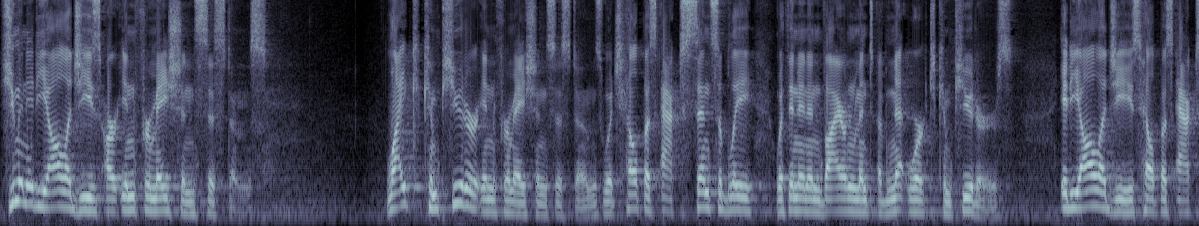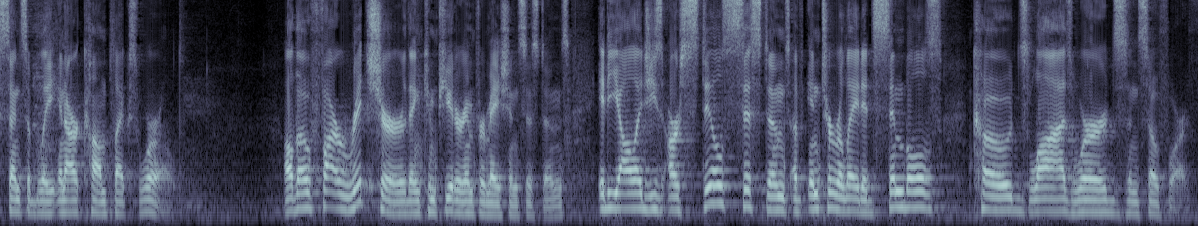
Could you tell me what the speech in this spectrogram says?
Human ideologies are information systems. Like computer information systems, which help us act sensibly within an environment of networked computers, ideologies help us act sensibly in our complex world. Although far richer than computer information systems, ideologies are still systems of interrelated symbols, codes, laws, words, and so forth.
